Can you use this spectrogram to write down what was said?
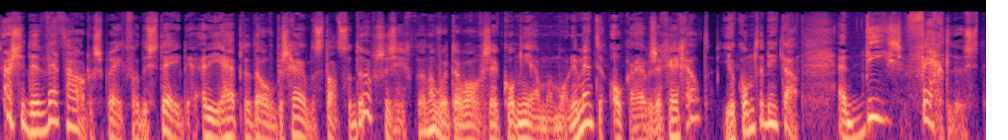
Als je de wethouder spreekt van de steden... en je hebt het over beschermde stads- en dorpsgezichten... dan wordt er gewoon gezegd, kom niet aan mijn monumenten. Ook al hebben ze geen geld. Je komt er niet aan. En die vechtlust.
